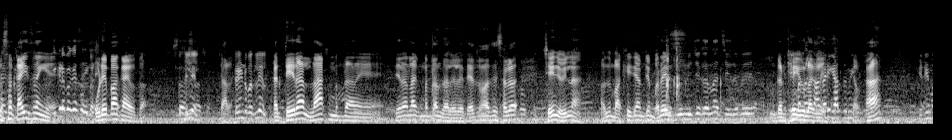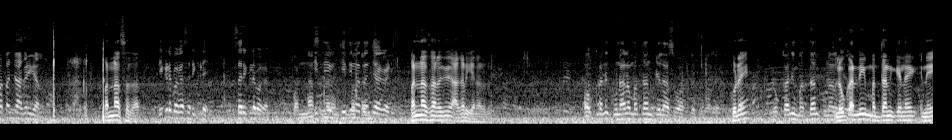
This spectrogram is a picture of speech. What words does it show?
तसं काहीच नाही आहे. पुढे पा काय होता. बदलेल चालेल ट्रेंड बदलेल. कारण तेरा लाख मतदान आहे. तेरा लाख मतदान झालेलं आहे. त्याच्यामुळे ते सगळं चेंज होईल ना. अजून बाकीचे आमचे बरेच गठ्ठे येऊ लागले. हा? किती मतांच्या आघाडी घ्याल? पन्नास हजार. इकडे बघा सर इकडे. सर इकडे बघा. पन्नास किती किती मतांची आघाडी? पन्नास हजाराची आघाडी घेणार मी. लोकांनी कुणाला मतदान केलं असं वाटतं तुम्हाला? कुठे? लोकांनी मतदान कुणाला लोकांनी मतदान केलं आहे नि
